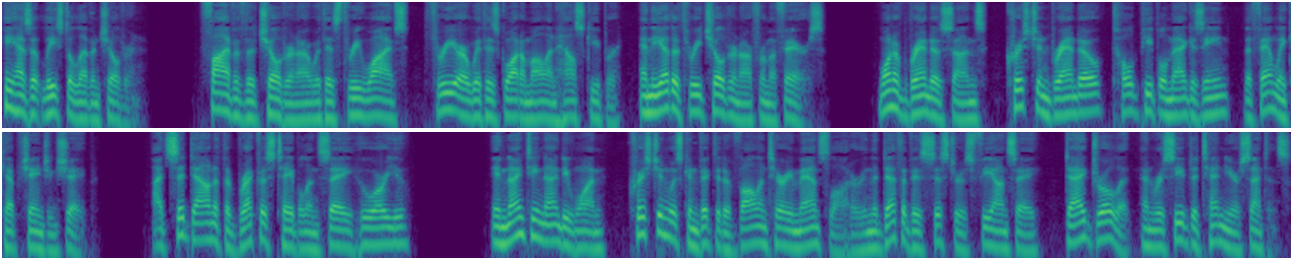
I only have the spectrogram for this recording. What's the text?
He has at least 11 children. Five of the children are with his three wives, three are with his Guatemalan housekeeper, and the other three children are from affairs. One of Brando's sons, Christian Brando, told People magazine, the family kept changing shape. I'd sit down at the breakfast table and say, Who are you? In 1991, Christian was convicted of voluntary manslaughter in the death of his sister's fiancé, Dag Drolet, and received a 10 year sentence.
